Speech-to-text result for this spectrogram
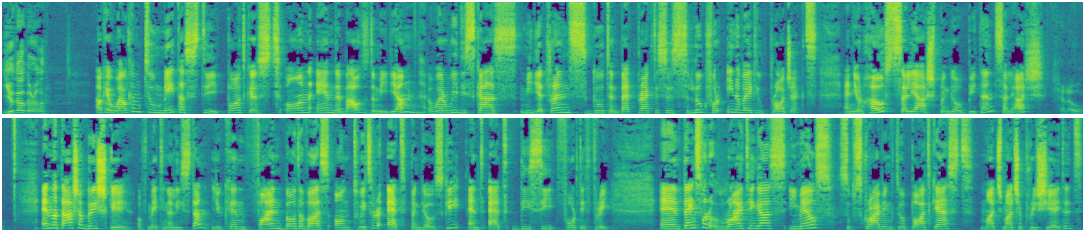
You go, girl. Okay, welcome to Metaste podcast on and about the media, where we discuss media trends, good and bad practices, look for innovative projects. And your hosts, Aljaž Pengov Bitenc, Aljaž. Hello. And Natasha Briški of Metina Lista. You can find both of us on Twitter at Pengoski and at DC43. And thanks for writing us emails, subscribing to a podcast. Much, much appreciated.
